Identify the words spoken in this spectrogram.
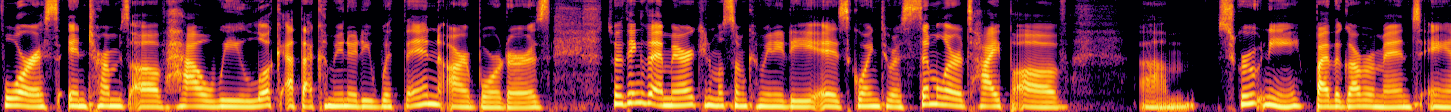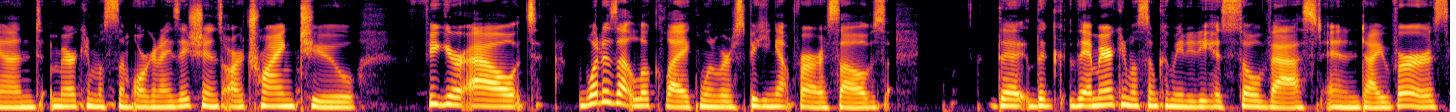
force in terms of how we look at that community within our borders. So I think the American Muslim community is going through a similar type of um, scrutiny by the government, and American Muslim organizations are trying to figure out what does that look like when we're speaking up for ourselves. The, the the American Muslim community is so vast and diverse,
